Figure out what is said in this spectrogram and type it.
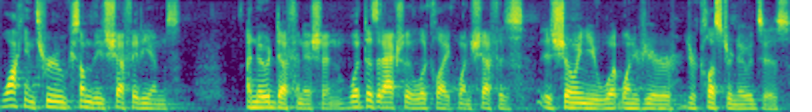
walking through some of these Chef idioms, a node definition, what does it actually look like when Chef is, is showing you what one of your, your cluster nodes is?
